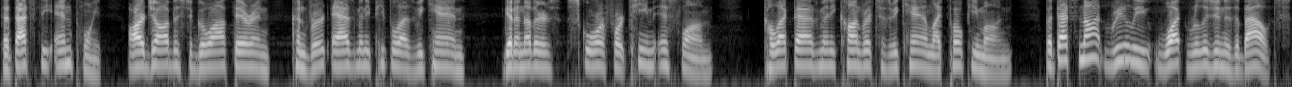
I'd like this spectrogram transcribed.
that that's the end point. Our job is to go out there and convert as many people as we can get another score for Team Islam, collect as many converts as we can, like Pokemon. But that's not really what religion is about.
